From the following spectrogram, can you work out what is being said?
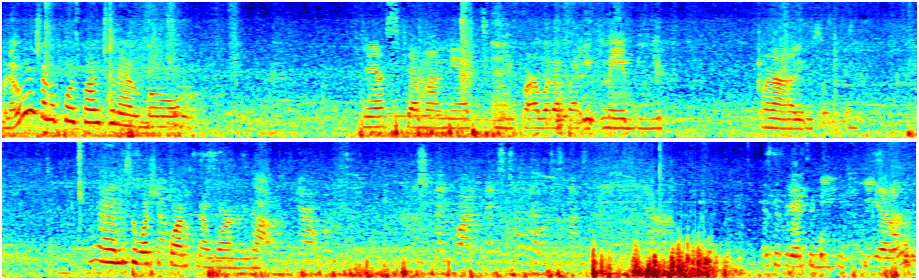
I'm not really try to post on channel but me a scam and me a thief or whatever it may be and all them something. Yeah, this is what she wants to go on with it. This is going to be here.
